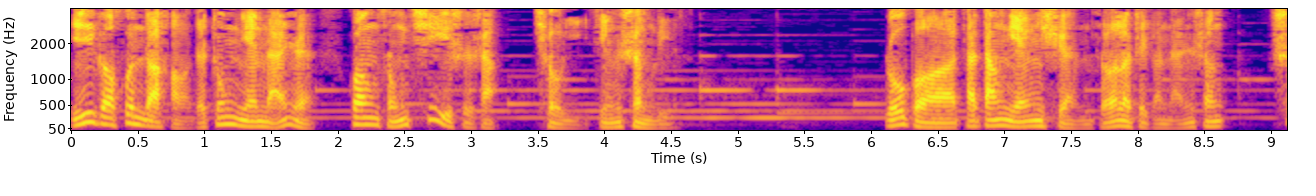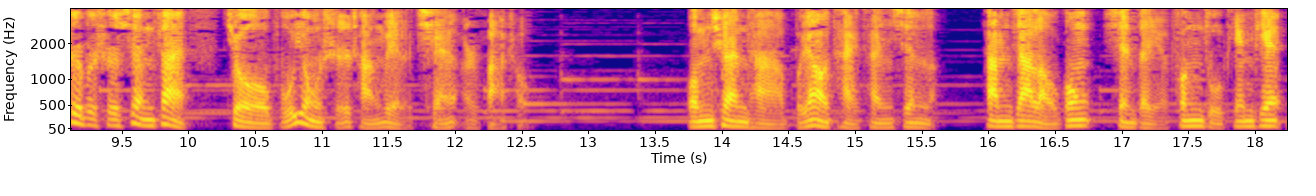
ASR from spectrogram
一个混得好的中年男人，光从气势上就已经胜利了。如果他当年选择了这个男生，是不是现在就不用时常为了钱而发愁？我们劝她不要太贪心了。他们家老公现在也风度翩翩，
